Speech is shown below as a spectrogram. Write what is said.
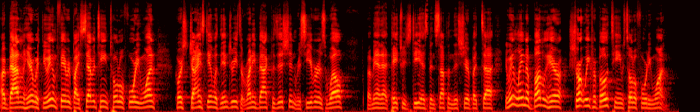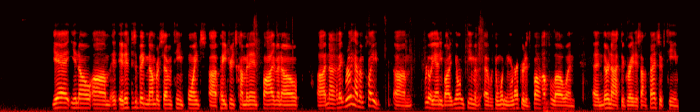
are battling here with New England favored by 17, total 41. Of course, Giants dealing with injuries, the running back position, receiver as well. But man, that Patriots D has been something this year. But uh, New England laying a bundle here, short week for both teams, total 41. Yeah, you know, um, it, it is a big number, 17 points. Uh, Patriots coming in 5 and 0. Uh, now, they really haven't played um, really anybody. The only team uh, with a winning record is Buffalo, and and they're not the greatest offensive team.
